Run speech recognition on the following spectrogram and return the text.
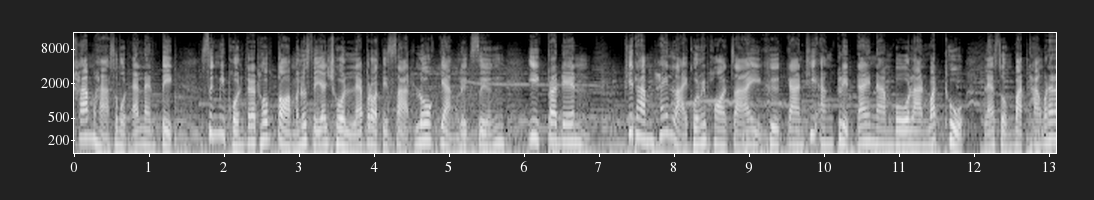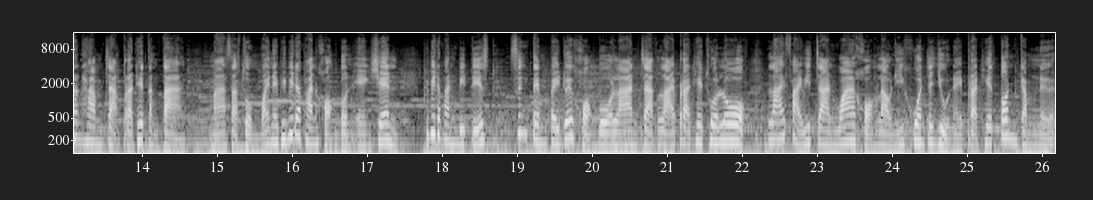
ข้ามมหาสมุทรแอตแลนติก ซึ่งมีผลกระทบต่อมนุษยชนและประวัติศาสตร์โลกอย่างลึกซึ้ง อีกประเด็น ที่ทำให้หลายคนไม่พอใจ คือการที่อังกฤษได้นำโบราณวัตถุ และสมบัติทางวัฒนธรรมจากประเทศต่างๆ มาสะสมไว้ในพิพิธภัณฑ์ของตนเอง เช่น พิพิธภัณฑ์บิติส ซึ่งเต็มไปด้วยของโบราณจากหลายประเทศทั่วโลก หลายฝ่ายวิจารณ์ว่าของเหล่านี้ควรจะอยู่ในประเทศต้นกำเนิด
